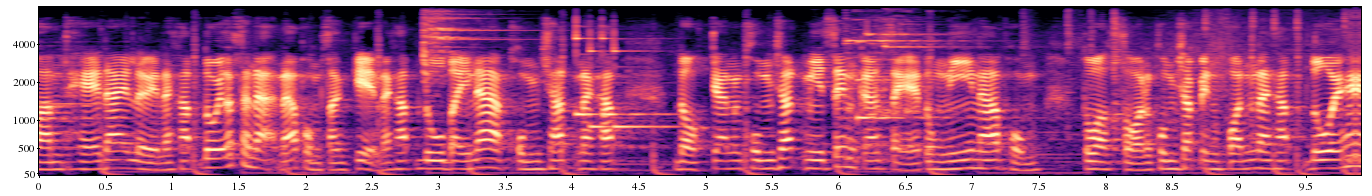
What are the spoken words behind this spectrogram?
ความแท้ได้เลยนะครับ โดยลักษณะนะผมสังเกตนะครับ ดูใบหน้าคมชัดนะครับ ดอกจันคมชัดมีเส้นกระแสตรงนี้นะครับผมตัวอักษรคมชัดเป็นฟอนต์นะครับ โดยให้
